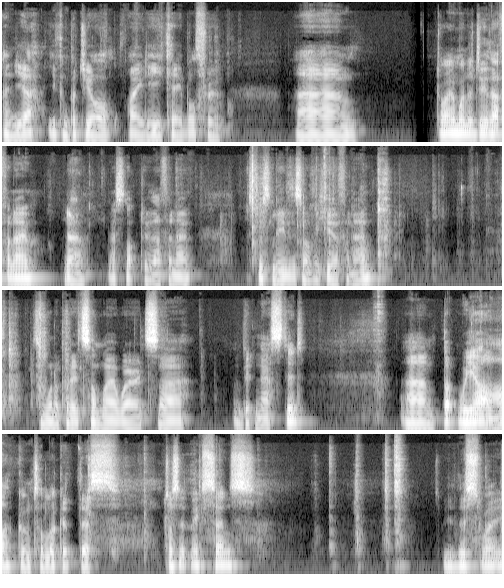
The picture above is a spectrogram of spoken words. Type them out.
and yeah, you can put your IDE cable through. Um, do I want to do that for now? No, let's not do that for now. Let's just leave this over here for now. So I want to put it somewhere where it's uh, a bit nested. Um, but we are going to look at this. Does it make sense this way?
